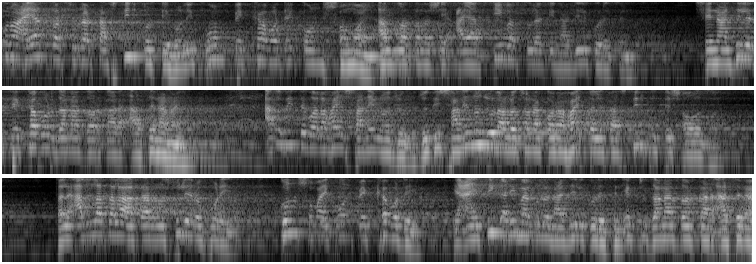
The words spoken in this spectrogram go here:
কোনো আয়াত বা সূরা তাফসীর করতে হলে কোন প্রেক্ষাপটে কোন সময় আল্লাহ তাআলা সেই আয়াতটি বা সূরাটি নাজিল করেছেন? সে নাজিলের প্রেক্ষাপট জানার দরকার আছে না নাই? আরবিতে বলা হয় শানে নজুল। যদি শানে নজুল আলোচনা করা হয়, তাহলে তাফসীর বুঝতে সহজ হয়। তাহলে আল্লাহ তালা তার রসুলের ওপরে কোন সময় কোন প্রেক্ষাপটে এই আয়াতি কারিমাগুলো নাজিল করেছেন, একটু জানার দরকার আছে না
